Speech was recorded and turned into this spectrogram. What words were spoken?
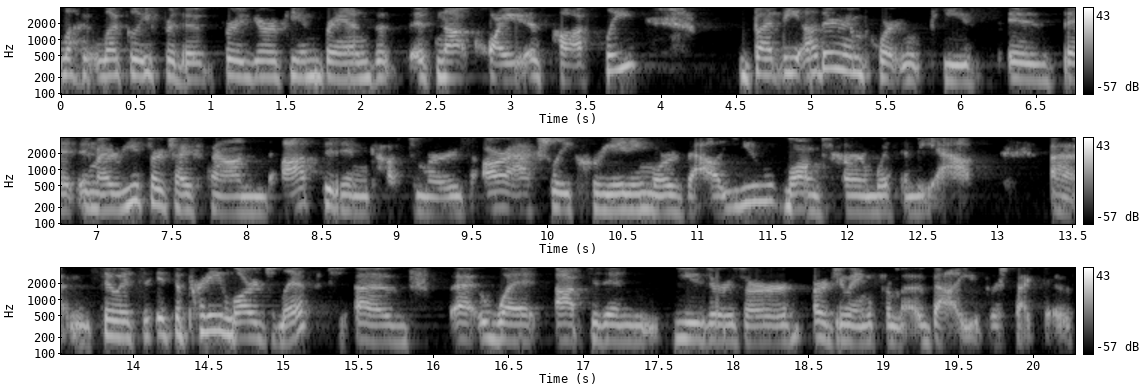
luckily for the for European brands, it's, it's not quite as costly. But the other important piece is that in my research, I found opted in customers are actually creating more value long term within the app. Um, so it's it's a pretty large lift of uh, what opted-in users are are doing from a value perspective.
